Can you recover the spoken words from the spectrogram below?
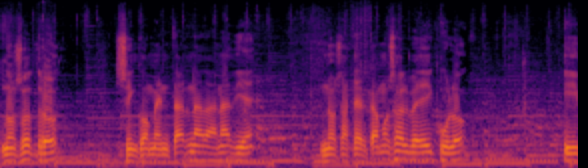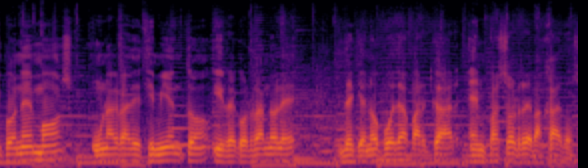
nosotros, sin comentar nada a nadie, nos acercamos al vehículo y ponemos un agradecimiento y recordándole de que no puede aparcar en pasos rebajados.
